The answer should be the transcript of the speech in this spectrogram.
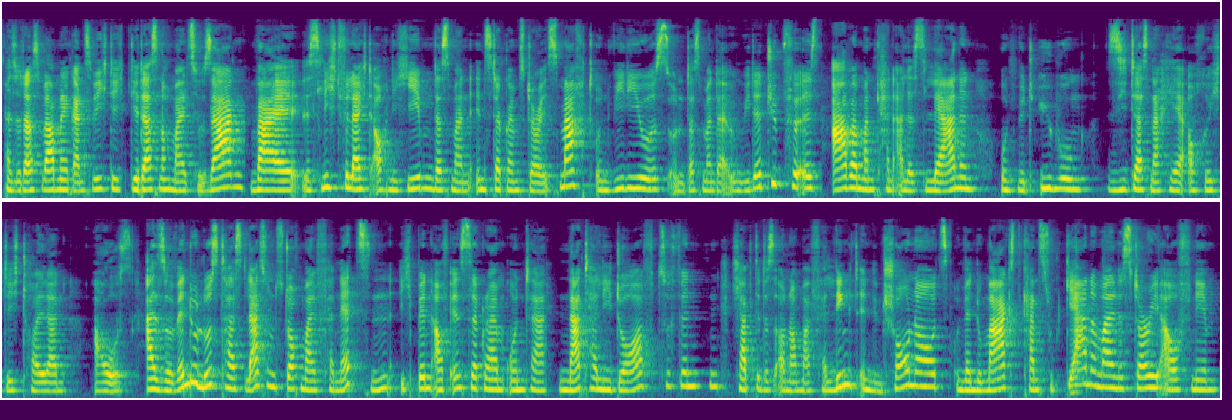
Also das war mir ganz wichtig, dir das nochmal zu sagen, weil es liegt vielleicht auch nicht jedem, dass man Instagram Stories macht und Videos und dass man da irgendwie der Typ für ist, aber man kann alles lernen und mit Übung sieht das nachher auch richtig toll dann aus. Also, wenn du Lust hast, lass uns doch mal vernetzen. Ich bin auf Instagram unter Nathalie Dorf zu finden. Ich habe dir das auch nochmal verlinkt in den Show Notes. Und wenn du magst, kannst du gerne mal eine Story aufnehmen.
